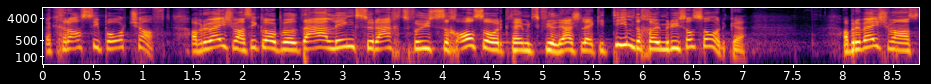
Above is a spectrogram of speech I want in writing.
Eine krasse Botschaft. Aber weißt du was? Ich glaube, weil der links und rechts von uns sich auch sorgt, haben wir das Gefühl, ja, ist legitim, dann können wir uns auch sorgen. Aber weißt du was?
